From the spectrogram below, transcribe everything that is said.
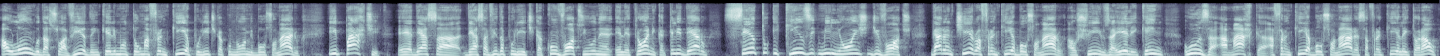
ao longo da sua vida, em que ele montou uma franquia política com o nome Bolsonaro, e parte é, dessa, dessa vida política com votos em urna eletrônica, que lhe deram 115 milhões de votos. Garantiram a franquia Bolsonaro aos filhos, a ele, e quem usa a marca, a franquia Bolsonaro, essa franquia eleitoral,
